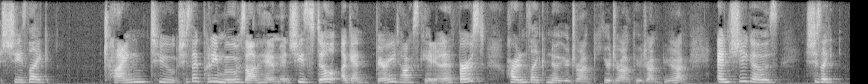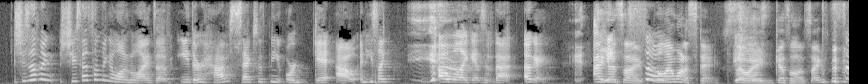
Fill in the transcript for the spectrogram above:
she's like trying to she's like putting moves on him and she's still again very intoxicated. And at first hardin's like no you're drunk. You're drunk. You're drunk. You're drunk. And she goes she's like she said something she said something along the lines of either have sex with me or get out. And he's like oh well i guess of that. Okay. I guess I. so- well, I want to stay, so I guess I'll have sex with so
